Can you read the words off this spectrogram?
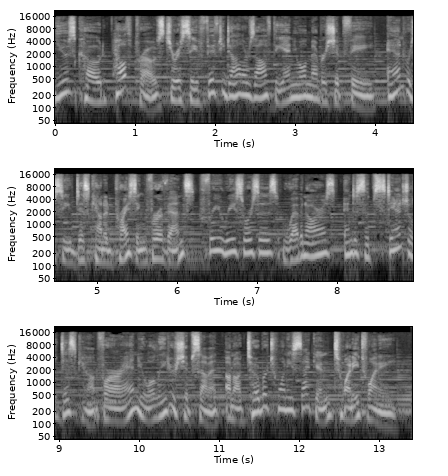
Use code HealthPros to receive $50 off the annual membership fee and receive discounted pricing for events, free resources, webinars, and a substantial discount for our annual Leadership Summit on October 22nd, 2020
